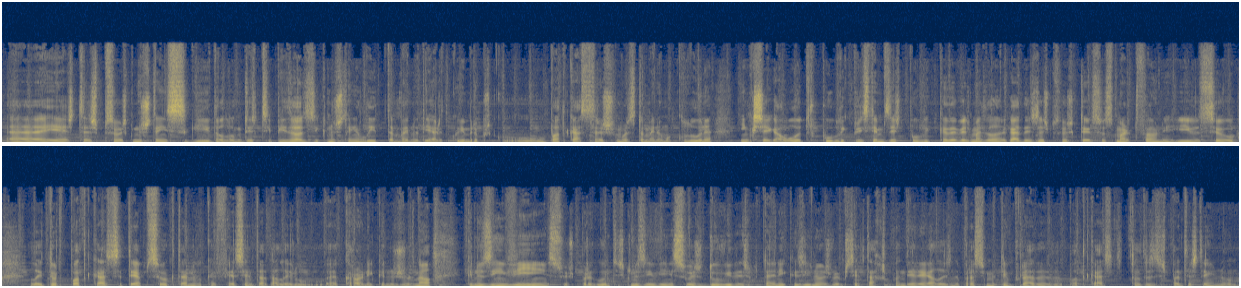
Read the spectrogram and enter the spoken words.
uh, a estas pessoas que nos têm seguido ao longo destes episódios e que nos têm lido também no Diário de Coimbra, porque o, o podcast transformou-se também numa coluna em que chega a outro público, por isso temos este público cada vez mais alargado, desde as pessoas que têm o seu smartphone e o seu leitor de podcast até a pessoa que está no café sentada a ler o, a crónica no jornal, que nos enviem as suas perguntas, que nos enviem as suas dúvidas botânicas e nós vamos tentar responder a elas na próxima próxima temporada do podcast Todas as Plantas Têm um Nome.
